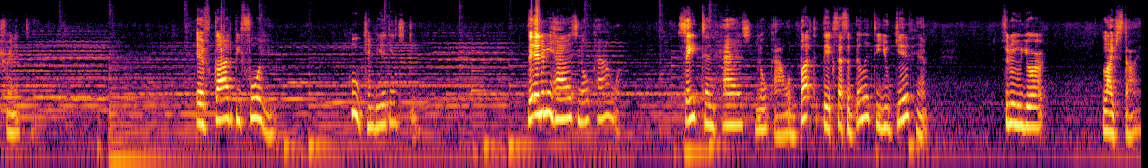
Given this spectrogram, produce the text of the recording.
Trinity. If God be for you, who can be against you? The enemy has no power. Satan has no power, but the accessibility you give him through your lifestyle,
